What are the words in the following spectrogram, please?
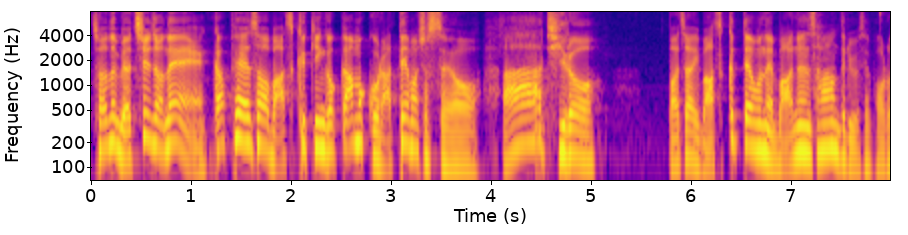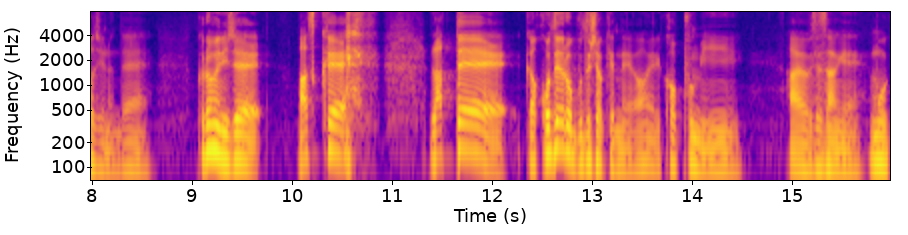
저는 며칠 전에 카페에서 마스크 낀 거 까먹고 라떼 마셨어요. 아, 뒤러. 맞아, 이 마스크 때문에 많은 상황들이 요새 벌어지는데, 그러면 이제 마스크에 라떼가 그대로 묻으셨겠네요. 이 거품이. 아유, 세상에. 뭐,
